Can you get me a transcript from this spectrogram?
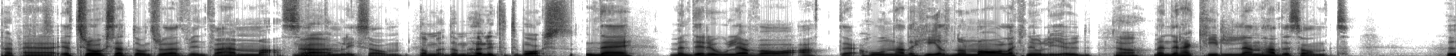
Eh, jag tror också att de trodde att vi inte var hemma, så att de liksom, De, de höll inte tillbaks. nej, men det roliga var att eh, hon hade helt normala knulljud, Ja. men den här killen hade sånt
